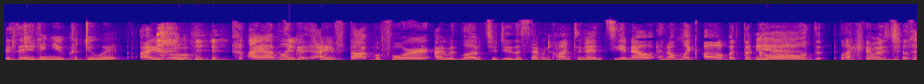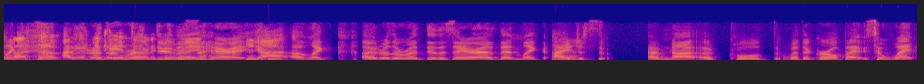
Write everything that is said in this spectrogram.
It, Even you could do it. I oh, I have like I've thought before I would love to do the seven continents, you know, and I'm like, oh, but the cold. Yeah. Like it was just like I would rather run through the right? Sahara. Yeah, I'm like I would rather run through the Sahara than like yeah. I just I'm not a cold weather girl. But so what?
